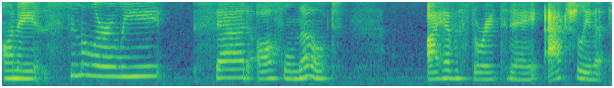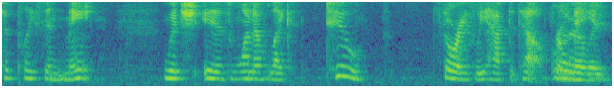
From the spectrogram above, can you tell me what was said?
On a similarly sad, awful note, I have a story today actually that took place in Maine, which is one of like two stories we have to tell from Literally. Maine.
